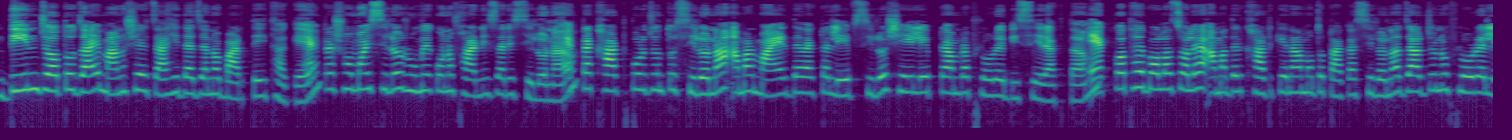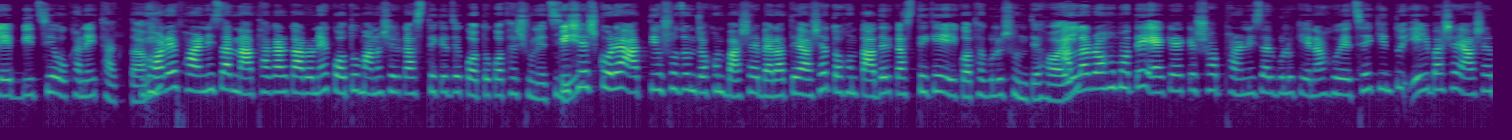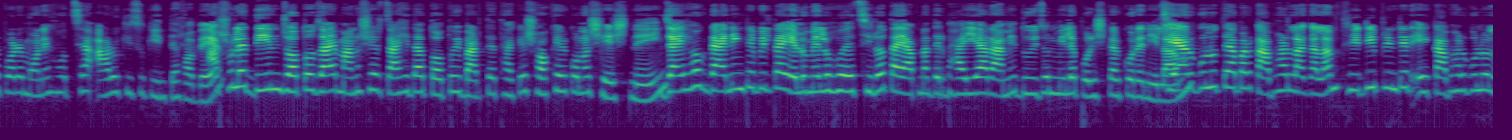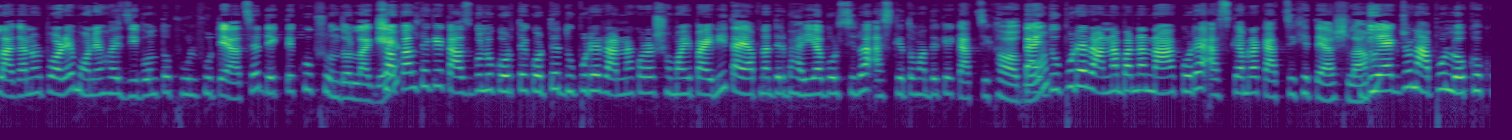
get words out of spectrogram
দিন যত যায় মানুষের চাহিদা যেন বাড়তেই থাকে। একটা সময় ছিল রুমে কোনো ফার্নিচারই ছিল না। একটা খাট পর্যন্ত ছিল না। আমার মায়ের দেওয়া একটা লেপ ছিল। সেই লেপটা আমরা ফ্লোরে বিছিয়ে রাখতাম। এক কথায় বলা চলে আমাদের খাট কেনার মতো টাকা ছিল না। যার জন্য ফ্লোরে লেপ বিছিয়ে ওখানেই থাকতাম। ঘরে ফার্নিচার না থাকার কারণে কত মানুষের কাছ থেকে যে কত কথা শুনেছি। বিশেষ করে আত্মীয় স্বজন যখন বাসায় বেড়াতে আসে তখন তাদের কাছ থেকে এই কথাগুলো শুনতে হয়। আল্লাহর রহমতে একে একে সব ফার্নিচারগুলো কেনা হয়েছে। কিন্তু এই বাসায় আসার পরে মনে হচ্ছে আরও কিছু কিনতে হবে। আসলে দিন যত যায়, মানুষের চাহিদা ততই বাড়তে থাকে, শখের কোনো শেষ নেই। যাই হোক, ডাইনিং টেবিলটা এলোমেলো হয়েছিল, তাই আপনাদের ভাইয়া আর আমি দুইজন মিলে পরিষ্কার করে নিলাম। চেয়ার গুলোতে আবার কাভার লাগালাম। থ্রি ডি প্রিন্টের এই কাভারগুলো লাগানোর পরে মনে হয় জীবন্ত ফুল ফুটে আছে, দেখতে খুব সুন্দর লাগে। সকাল থেকে কাজগুলো করতে করতে দুপুরের রান্না করার সময় পাইনি, তাই আপনাদের ভাইয়া বলছিল, আজকে তোমাদেরকে কাচ্চি খাওয়াবো। তাই দুপুরে রান্না বান্না না করে আজকে আমরা কাচ্চি খেতে আসলাম। দু একজন আপুর লক্ষ্য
